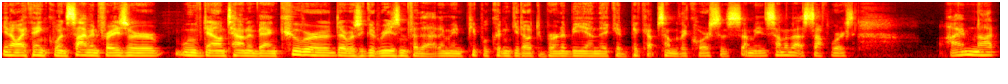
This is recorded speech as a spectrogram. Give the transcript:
you know i think when simon fraser moved downtown in vancouver there was a good reason for that. I mean people couldn't get out to burnaby and they could pick up some of the courses. I mean some of that stuff works. I'm not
